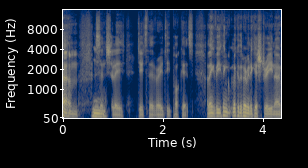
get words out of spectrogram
Um, mm, essentially due to their very deep pockets. I think if you think look at the Premier League history, you know,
